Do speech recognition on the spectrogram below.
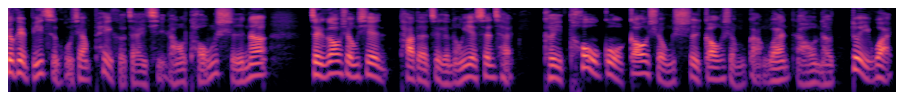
就可以彼此互相配合在一起，然后同时呢，这个高雄县它的这个农业生产可以透过高雄市高雄港湾，然后呢对外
